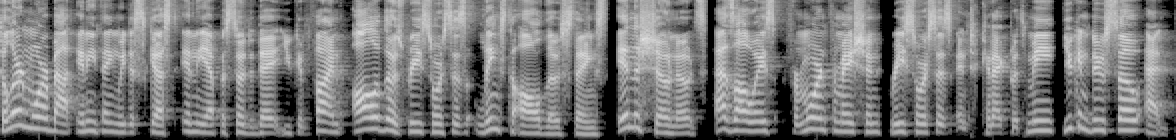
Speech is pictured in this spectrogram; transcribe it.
To learn more about anything we discussed in the episode today, you can find all of those resources, links to all those things in the show notes. As always, for more information, resources, and to connect with me, you can do so at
